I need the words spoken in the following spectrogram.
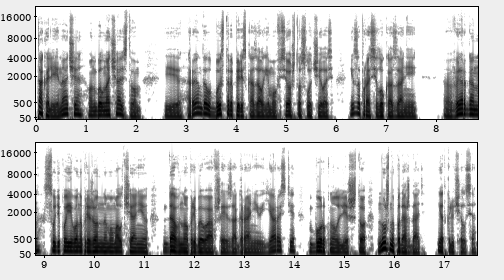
Так или иначе, он был начальством, и Рэндалл быстро пересказал ему все, что случилось, и запросил указаний, Верган, судя по его напряженному молчанию, давно пребывавший за гранью ярости, буркнул лишь, что нужно подождать, и отключился.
